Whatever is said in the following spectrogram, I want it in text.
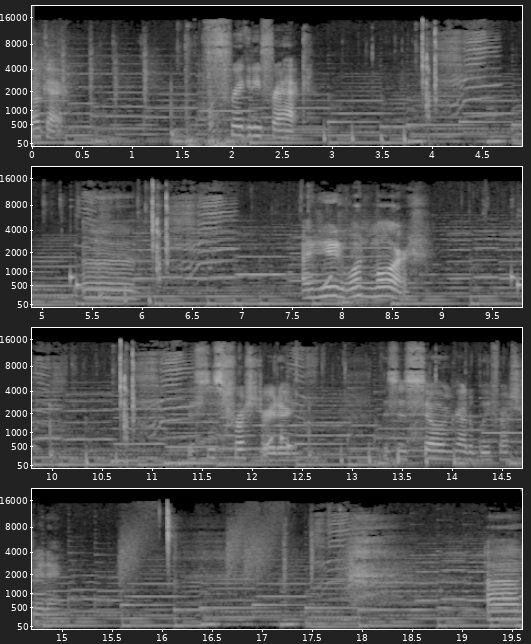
Okay. Friggity frack. Uh, I need one more. This is frustrating. This is so incredibly frustrating. Um,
